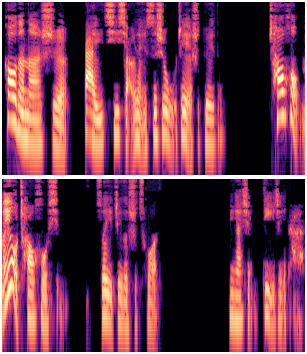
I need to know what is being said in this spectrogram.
厚的呢是大于七，小于等于四十五，这也是对的。超厚没有超厚型。所以这个是错的，应该选 D 这个答案。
